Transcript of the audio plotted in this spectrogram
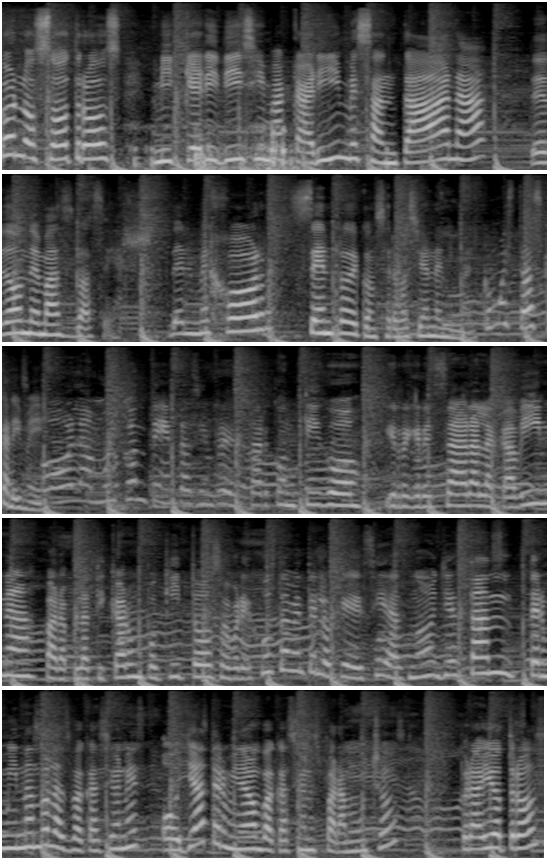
con nosotros mi queridísima Karime Santana. ¿De dónde más va a ser? Del mejor centro de conservación animal. ¿Cómo estás, Karime? Hola, muy contenta siempre de estar contigo y regresar a la cabina para platicar un poquito sobre justamente lo que decías, ¿no? Ya están terminando las vacaciones o ya terminaron vacaciones para muchos, pero hay otros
